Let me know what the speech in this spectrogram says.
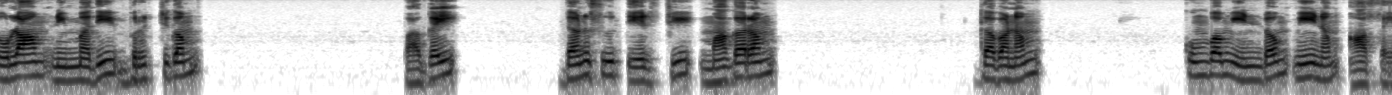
துலாம் நிம்மதி விருச்சிகம் பகை தனுசு தேர்ச்சி மகரம் கவனம் கும்பம் இன்பம் மீனம் ஆசை.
